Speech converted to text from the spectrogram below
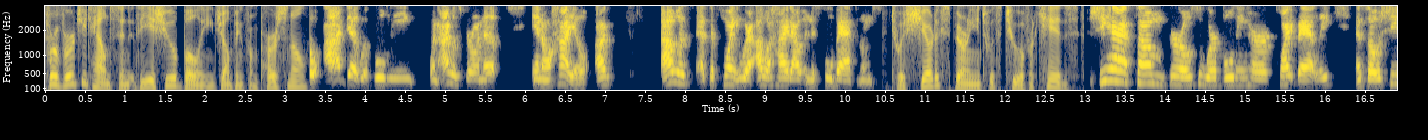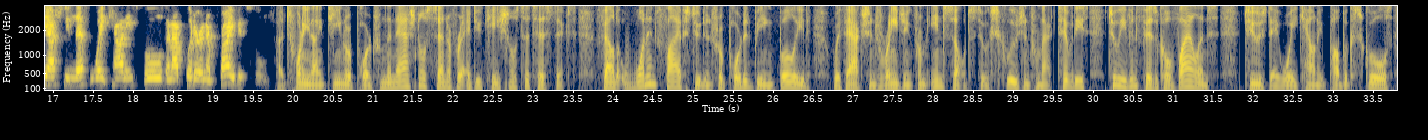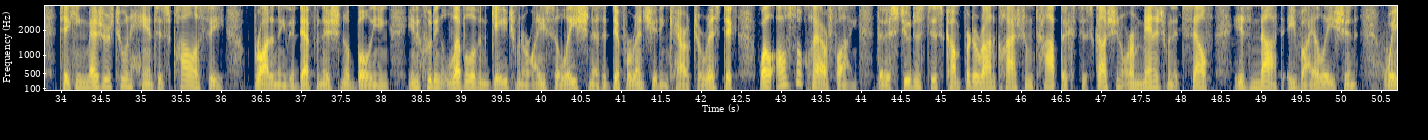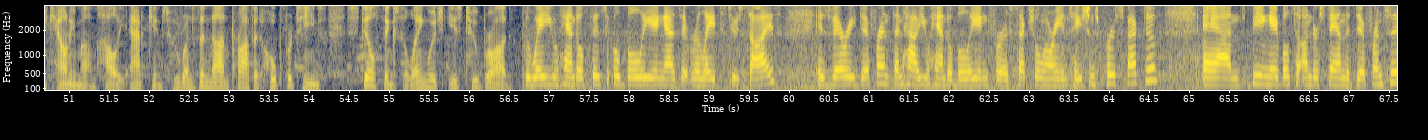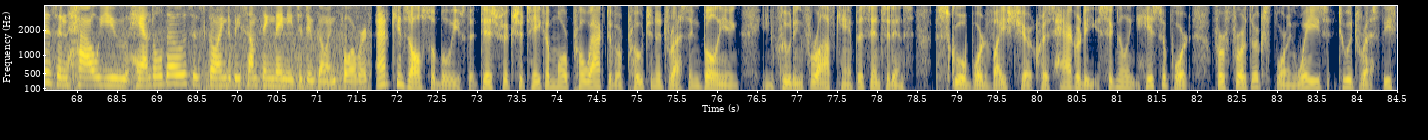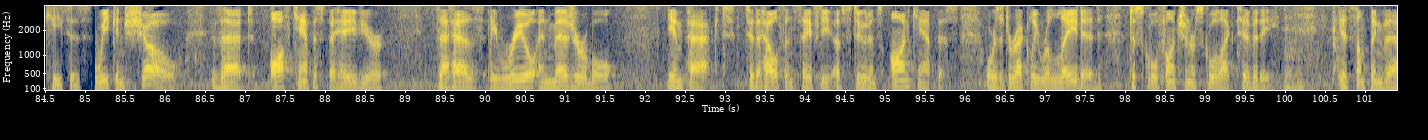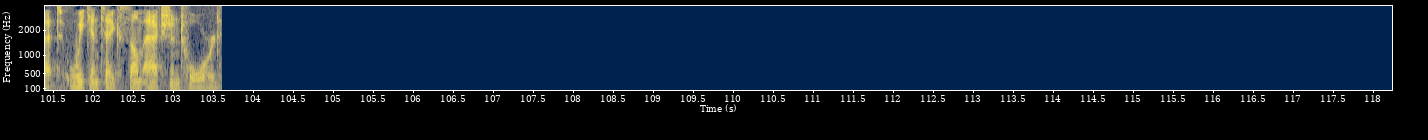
For Virgie Townsend, the issue of bullying jumping from personal I dealt with bullying when I was growing up in Ohio. I I was at the point where I would hide out in the school bathrooms. to a shared experience with two of her kids. She had some girls who were bullying her quite badly, and so she actually left Wake County schools and I put her in a private school. A 2019 report from the National Center for Educational Statistics found one in five students reported being bullied, with actions ranging from insults to exclusion from activities to even physical violence. Tuesday, Wake County Public Schools taking measures to enhance its policy, broadening the definition of bullying, including level of engagement or isolation as a differentiating characteristic, while also clarifying that a student's discomfort around classroom topics, discussion, or management itself is not a violation. Wake County mom Holly Atkins, who runs the nonprofit Hope for Teens, still thinks the language is too broad. The way you handle physical bullying as it relates to size is very different than how you handle bullying for a sexual orientation perspective. And being able to understand the differences and how you handle those is going to be something they need to do going forward. Atkins also believes the district should take a more proactive approach in addressing bullying, including for off campus incidents. School Board Vice Chair Chris Heagarty signaling his support for further exploring ways to address these cases. We can show that off campus behavior that has a real and measurable impact to the health and safety of students on campus or is directly related to school function or school activity mm-hmm. is something that we can take some action toward.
